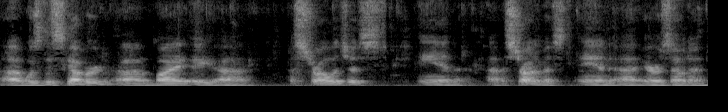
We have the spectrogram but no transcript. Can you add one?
uh, was discovered uh, by a uh, astrologist and uh, astronomist in Arizona.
